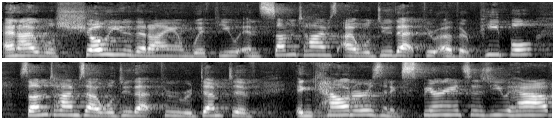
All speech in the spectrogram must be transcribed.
and I will show you that I am with you. And sometimes I will do that through other people. Sometimes I will do that through redemptive encounters and experiences you have.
